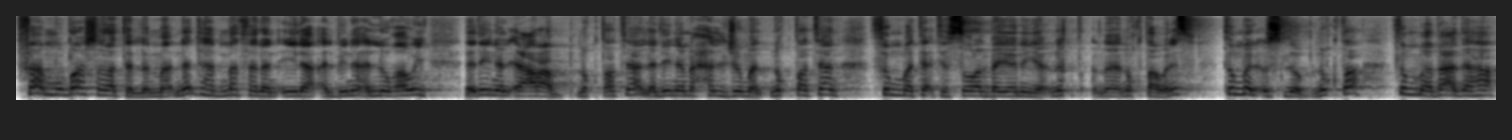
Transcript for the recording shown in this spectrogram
فمباشرة لما نذهب مثلا إلى البناء اللغوي لدينا الإعراب نقطتان لدينا محل جمل نقطتان ثم تأتي الصورة البيانية نقطة ونصف ثم الأسلوب نقطة ثم بعدها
